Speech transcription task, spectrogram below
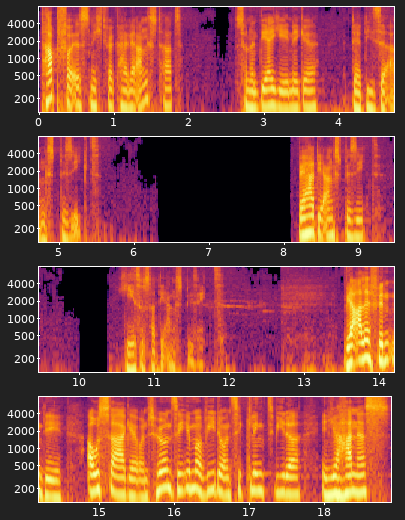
Tapfer ist nicht, wer keine Angst hat, sondern derjenige, der diese Angst besiegt. Wer hat die Angst besiegt? Jesus hat die Angst besiegt. Wir alle finden die Aussage und hören sie immer wieder und sie klingt wieder in Johannes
